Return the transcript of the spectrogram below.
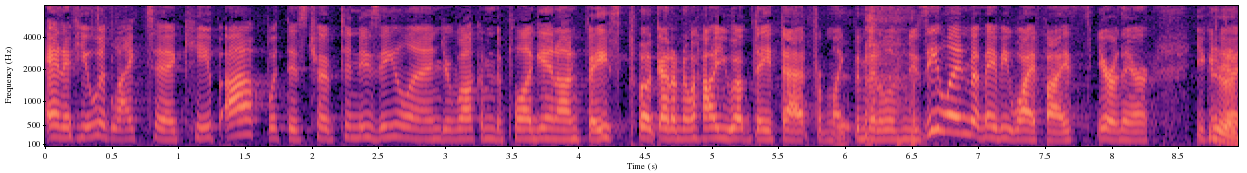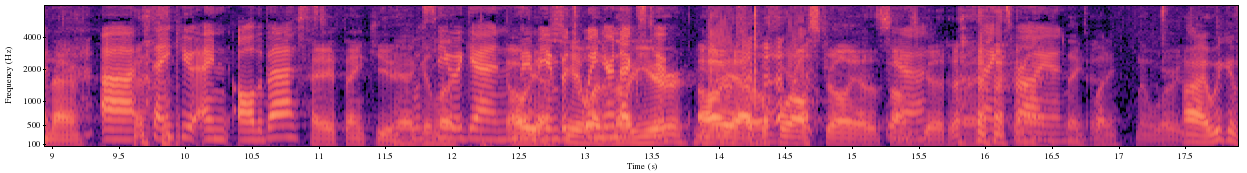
And if you would like to keep up with this trip to New Zealand, you're welcome to plug in on Facebook. I don't know how you update that from like the middle of New Zealand, but maybe Wi-Fi here and there. You can Here do and it. there. Uh, thank you, and all the best. Hey, thank you. Yeah, we'll good see you again, Oh, maybe yeah. in See you, between what, your next year? two. Oh, yeah, before Australia. That sounds Yeah. good. Thanks, Ryan. Thanks, buddy. No worries. All right, we can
